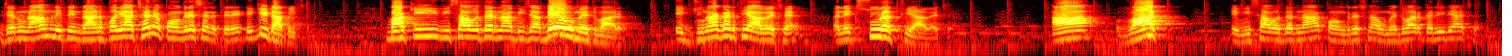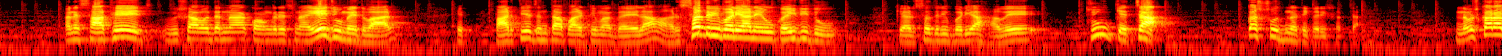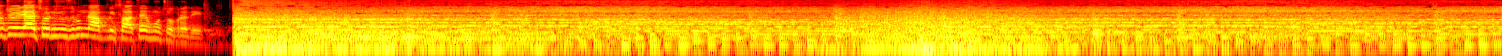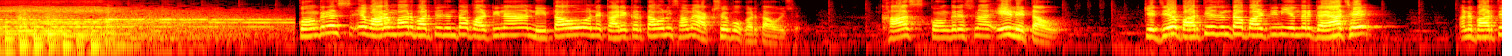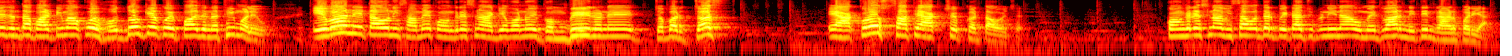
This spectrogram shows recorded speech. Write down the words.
જેનું નામ નીતિન રાણપરિયા છે ને કોંગ્રેસે તેને ટિકિટ આપી છે. બાકી વિસાવદરના બીજા બે ઉમેદવાર એક જુનાગઢથી આવે છે અને એક સુરતથી આવે છે. આ વાત એ વિસાવદરના કોંગ્રેસના ઉમેદવાર કરી રહ્યા છે. અને સાથે જ વિસાવદરના કોંગ્રેસના એ જ ઉમેદવાર એક ભારતીય જનતા પાર્ટીમાં ગયેલા હર્ષદ રીબડિયાને એવું કહી દીધું કે હર્ષદ રીબડિયા હવે ચૂ કે ચા કશું જ નથી કરી શકતા. નમસ્કાર, આપ જોઈ રહ્યા છો ન્યૂઝ રૂમને, આપની સાથે હું છું પ્રદીપ. કોંગ્રેસ એ વારંવાર ભારતીય જનતા પાર્ટીના નેતાઓ અને કાર્યકર્તાઓની સામે આક્ષેપો કરતા હોય છે. ખાસ કોંગ્રેસના એ નેતાઓ કે જે ભારતીય જનતા પાર્ટીની અંદર ગયા છે અને ભારતીય જનતા પાર્ટીમાં કોઈ હોદ્દો કે કોઈ પદ નથી મળ્યું, એવા નેતાઓની સામે કોંગ્રેસના આગેવાનોએ ગંભીર અને જબરજસ્ત એ આક્રોશ સાથે આક્ષેપ કરતા હોય છે. કોંગ્રેસના વિસાવદર પેટા ચૂંટણીના ઉમેદવાર નીતિન રાણપરિયા,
